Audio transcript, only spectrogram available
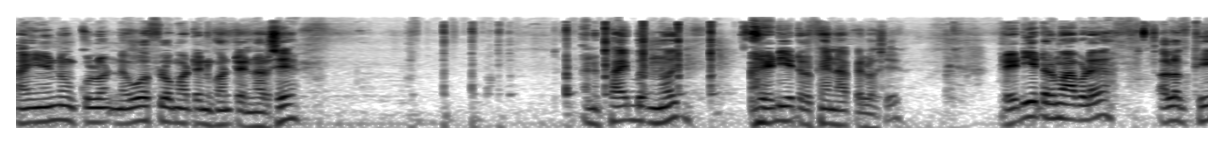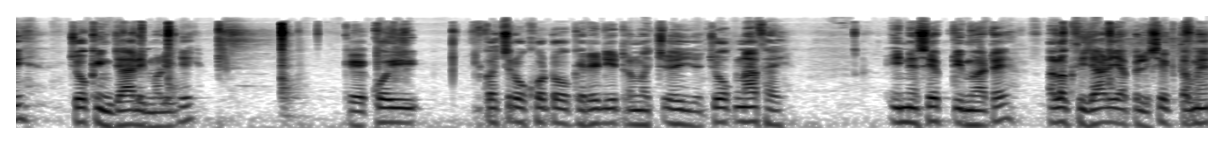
અહીં એનું કુલન્ટને ઓવરફ્લો માટેનું કન્ટેનર છે. અને ફાઇબરનો જ રેડિએટર ફેન આપેલો છે. રેડિએટરમાં આપણે અલગથી ચોકિંગ જાળી મળી જાય. કે કોઈ કચરો ખોટો કે રેડિએટરમાં ચોક ના થાય, એને સેફટી માટે અલગથી જાળી આપેલી છે કે તમે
